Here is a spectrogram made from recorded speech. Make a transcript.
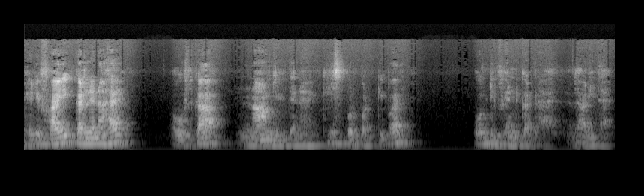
verify कर लेना है और उसका नाम लिख देना है किस प्रॉपर्टी पर वो डिपेंड कर रहा है आधारित है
